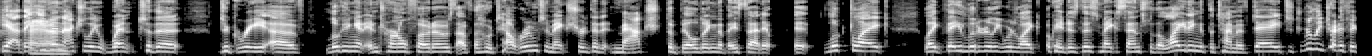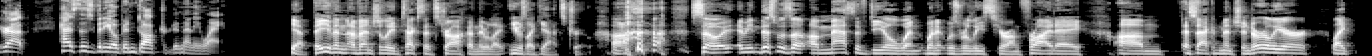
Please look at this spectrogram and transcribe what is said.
Yeah, they and even actually went to the degree of looking at internal photos of the hotel room to make sure that it matched the building that they said it, it looked like. Like they literally were like, okay, does this make sense for the lighting at the time of day? To really try to figure out has this video been doctored in any way? Yeah, they even eventually texted Strache and they were like, he was like, yeah, it's true. Uh, so, I mean, this was a, a, massive deal when, when it was released here on Friday. Um, as Zack had mentioned earlier, like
